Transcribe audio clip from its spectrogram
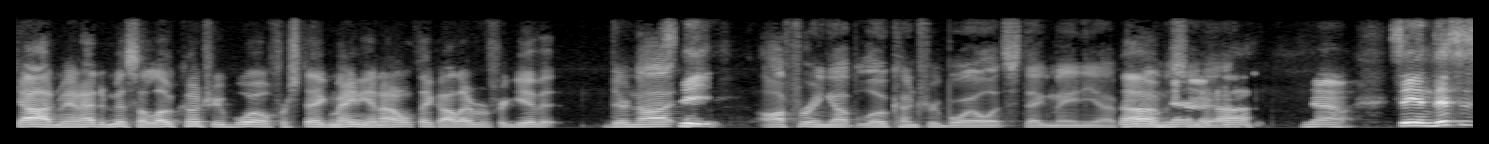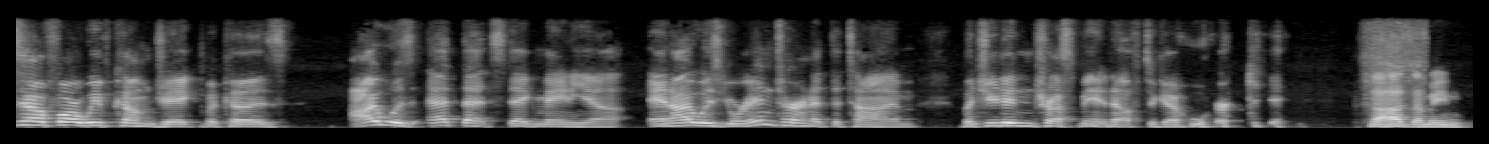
God, man, I had to miss a low country boil for Stegmania, and I don't think I'll ever forgive it. They're not. See, offering up low country boil at Stegmania. I no, no, no. See, and this is how far we've come, Jake, because I was at that Stegmania and I was your intern at the time, but you didn't trust me enough to go work it. No, I mean,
